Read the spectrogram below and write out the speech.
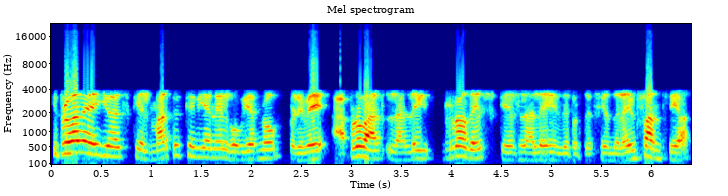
Y prueba de ello es que el martes que viene el gobierno prevé aprobar la ley RODES, que es la ley de protección de la infancia,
